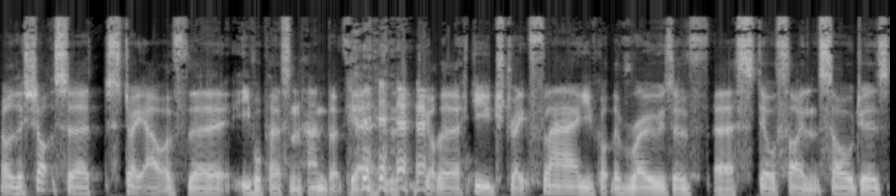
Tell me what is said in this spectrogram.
Oh, the shots are straight out of the Evil Person Handbook. Yeah, you've got the huge straight flag. You've got the rows of uh, still silent soldiers.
